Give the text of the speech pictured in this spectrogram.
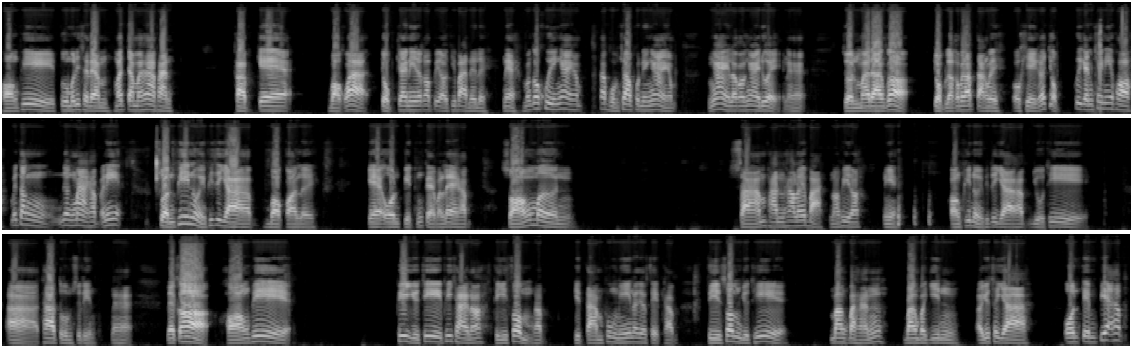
ของพี่ตูนบริสแลมมัดจำมาห้าพันครับแกบอกว่าจบแค่นี้แล้วก็ไปเอาที่บ้านได้เลยเนี่ยมันก็คุยง่ายครับถ้าผมชอบคนง่ายครับ ง่ายแล้วก็ง่ายด้วยนะฮะส่วนมาดามก็จบแล้วก็ไปรับตังค์เลยโอเค ก็จบคุยกันแค่นี้พอไม่ต้องเรื่องมากครับ อันนี้ ส่วนพี่หนุ่ยพิทยาครับบอกก่อนเลย แกโอนปิดตั้งแต่วันแรกครับสองหมื่นสามพันห้าร้อยบาทเนาะพี่เนาะนี่ของพี่หนุ่ยพิทยาครับ อยู่ที่ อ่าท่าตูมสุรินนะฮะ แล้วก็ของพี่ พี่อยู่ที่พี่ชายเนาะสีส้มครับ ติดตามพรุ่งนี้น่าจะเสร็จครับ สีส้มอยู่ที่บางปะหัน บางปะกิน อยุธยา โอนเต็มเปี้ยครับ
